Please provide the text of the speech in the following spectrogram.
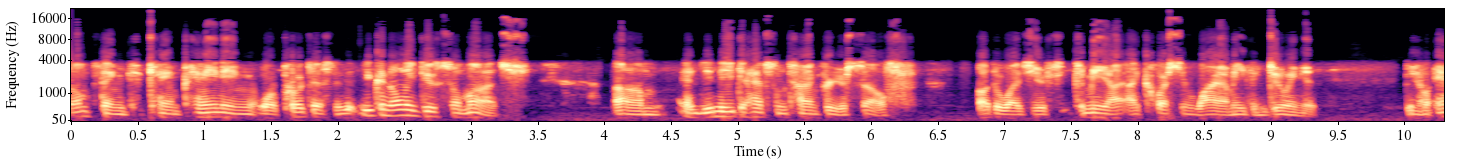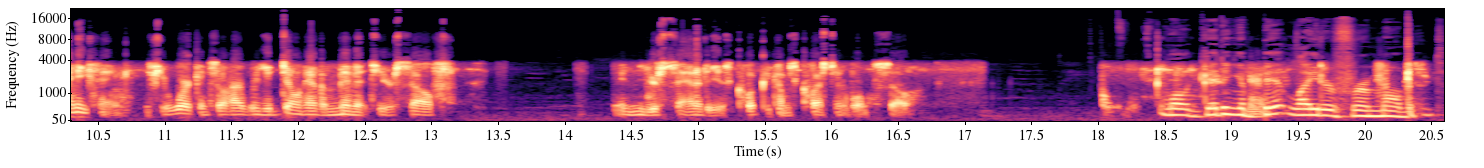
something to campaigning or protesting, you can only do so much, um, and you need to have some time for yourself. Otherwise, you're, to me, I, I question why I'm even doing it. You know, anything. If you're working so hard where you don't have a minute to yourself, and your sanity is becomes questionable. So, well, getting a bit lighter for a moment,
